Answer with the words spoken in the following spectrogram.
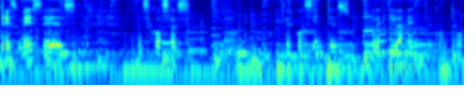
tres meses, esas cosas. Ser conscientes colectivamente con todo.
